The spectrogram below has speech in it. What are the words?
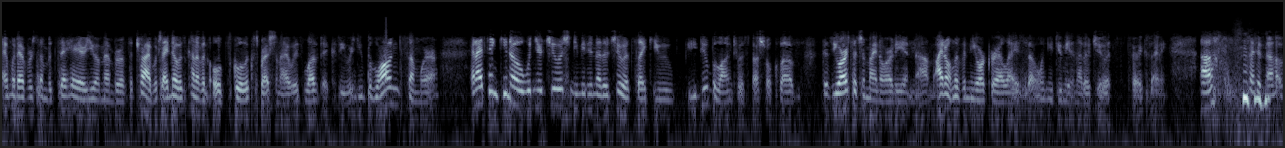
And whenever someone would say, "Hey, are you a member of the tribe?" which I know is kind of an old school expression, I always loved it because you were, you belonged somewhere. And I think you know when you're Jewish and you meet another Jew, it's like you you do belong to a special club because you are such a minority. And um, I don't live in New York or LA, so when you do meet another Jew, it's very exciting. Uh, I don't know.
